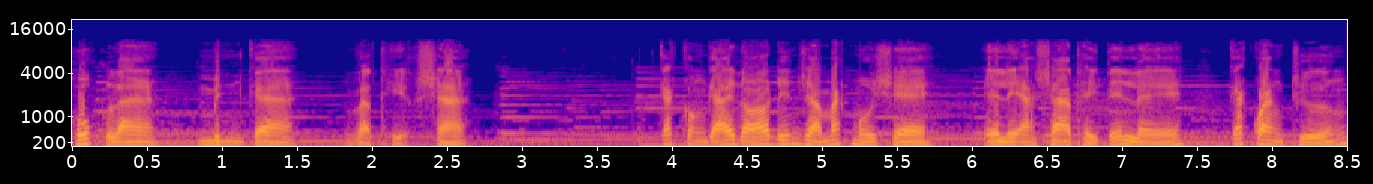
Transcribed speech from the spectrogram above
Hốt-la, Minka và Thiệt Sa. Các con gái đó đến ra mắt Môi-se, Eleasa thầy tế lễ, các quan trưởng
